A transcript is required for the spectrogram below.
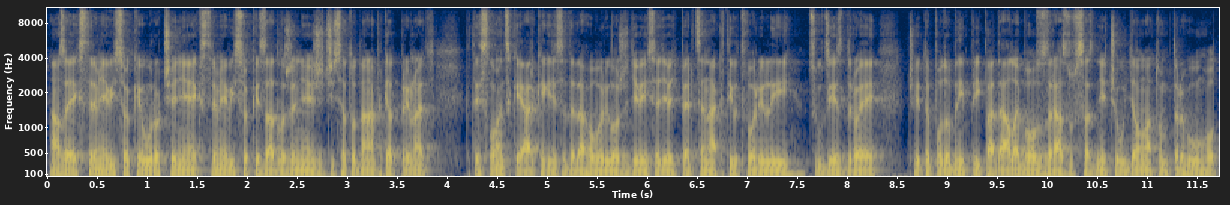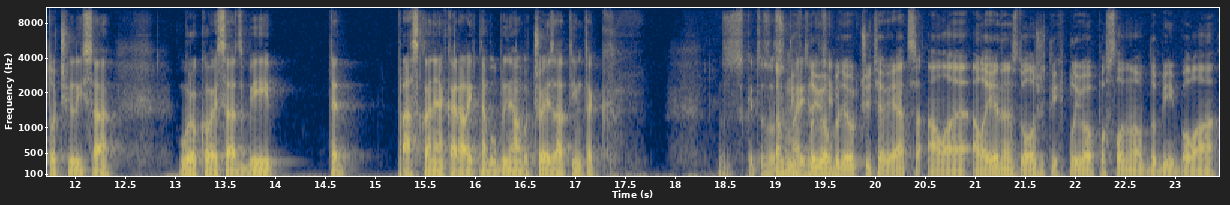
naozaj extrémne vysoké úročenie, extrémne vysoké zadlženie, že či sa to dá napríklad prirovnať k tej slovenskej arke, kde sa teda hovorilo, že 99% aktív tvorili cudzie zdroje, či je to podobný prípad, alebo zrazu sa niečo udialo na tom trhu, otočili sa úrokové sadzby, te praskla nejaká realitná bublina, alebo čo je za tým, tak keď to zosumarizujete. vplyvov bude určite viac, ale, ale jeden z dôležitých vplyvov v poslednom období bola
